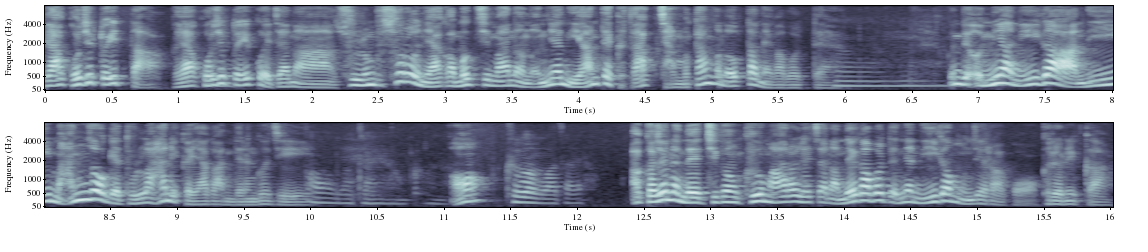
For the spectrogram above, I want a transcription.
야 고집도 있다. 야 고집도 있고 있잖아. 술, 술은 야가 먹지만은 언니야 니한테 그닥 잘못한 건 없다 내가 볼 때. 근데 언니야 니가 네 만족에 둘라 하니까 야가 안 되는 거지. 어 맞아요. 그건 어? 그건 맞아요. 아까 전에 내 지금 그 말을 했잖아. 내가 볼 때 언니야 니가 문제라고. 그러니까.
